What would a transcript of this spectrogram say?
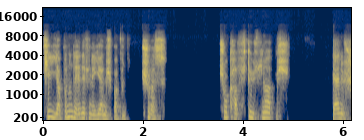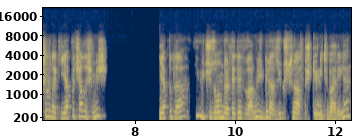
ki yapının da hedefine gelmiş bakın şurası. Çok hafif de üstüne atmış. Yani şuradaki yapı çalışmış. Yapıda 314 hedef varmış. Birazcık üstüne atmış dün itibariyle.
